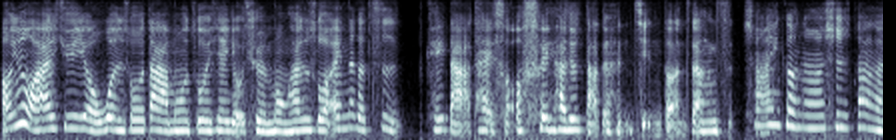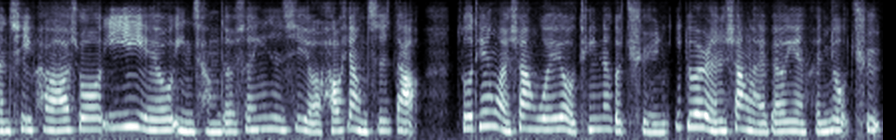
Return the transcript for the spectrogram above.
哦，因为我 IG 也有问说大家有没有做一些有趣的梦，他就说诶，那个字。可以打得太少，所以他就打得很简短这样子。下一个呢是淡蓝气泡，他说依依也有隐藏的声音日记哦，好想知道。昨天晚上我也有听那个群，一堆人上来表演，很有趣。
